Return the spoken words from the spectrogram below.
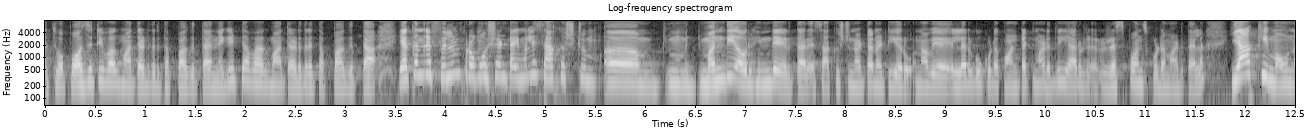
ಅಥವಾ ಪಾಸಿಟಿವ್ ಆಗಿ ಮಾತಾಡಿದ್ರೆ ತಪ್ಪಾಗುತ್ತಾ? ನೆಗೆಟಿವ್ ಆಗಿ ಮಾತಾಡಿದ್ರೆ ತಪ್ಪಾಗುತ್ತಾ? ಯಾಕಂದರೆ ಫಿಲ್ಮ್ ಪ್ರಮೋಷನ್ ಟೈಮಲ್ಲಿ ಸಾಕಷ್ಟು ಮಂದಿ ಅವ್ರ ಹಿಂದೆ ಇರ್ತಾರೆ. ಸಾಕಷ್ಟು ನಟ ನಟಿಯರು ನಾವು ಎಲ್ಲರಿಗೂ ಕೂಡ ಕಾಂಟ್ಯಾಕ್ಟ್ ಮಾಡಿದ್ವಿ. ಯಾರು ರೆಸ್ಪಾನ್ಸ್ ಕೂಡ ಮಾಡ್ತಾ ಇಲ್ಲ. ಯಾಕೆ ಮೌನ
